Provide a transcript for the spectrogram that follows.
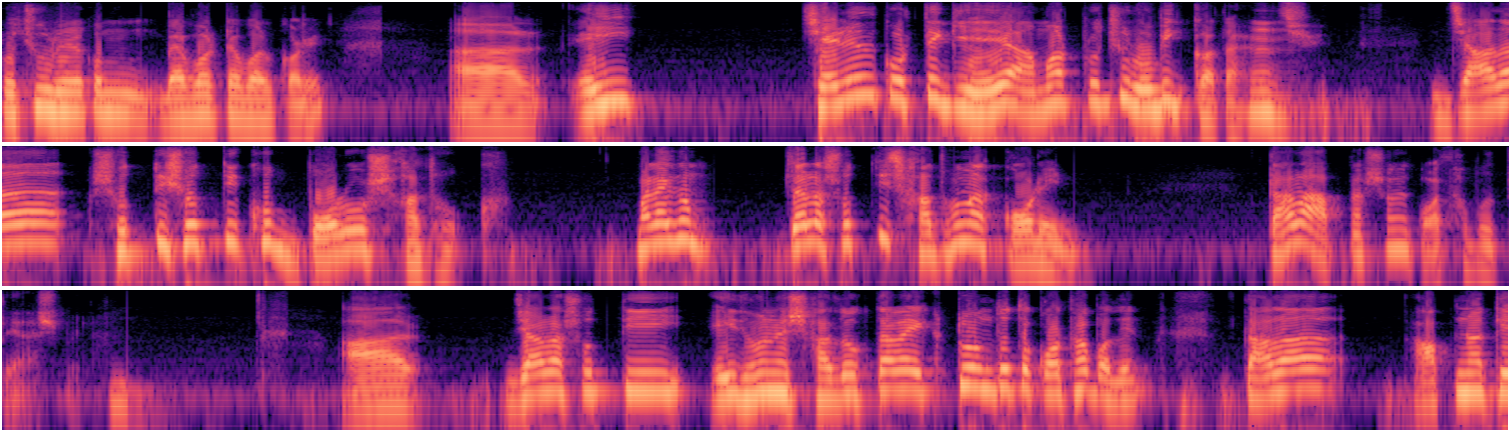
প্রচুর এরকম ব্যবহার ট্যাবহার করে। আর এই চ্যানেল করতে গিয়ে আমার প্রচুর অভিজ্ঞতা হয়েছে। যারা সত্যি সত্যি খুব বড় সাধক মানে একদম যারা সত্যি সাধনা করেন তারা আপনার সঙ্গে কথা বলতে আসবে আর যারা সত্যি এই ধরনের সাধক তারা একটু অন্তত কথা বলেন। তারা আপনাকে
